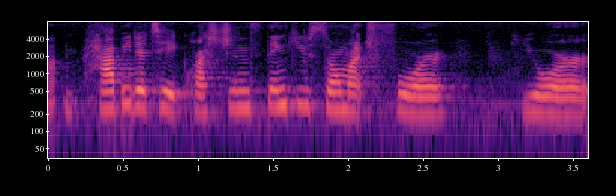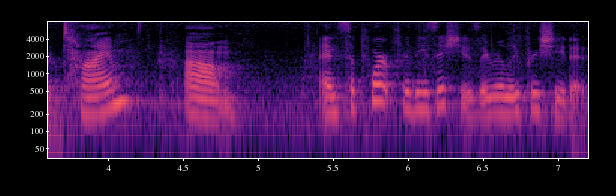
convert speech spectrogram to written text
I'm happy to take questions. Thank you so much for your time um, and support for these issues. I really appreciate it.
